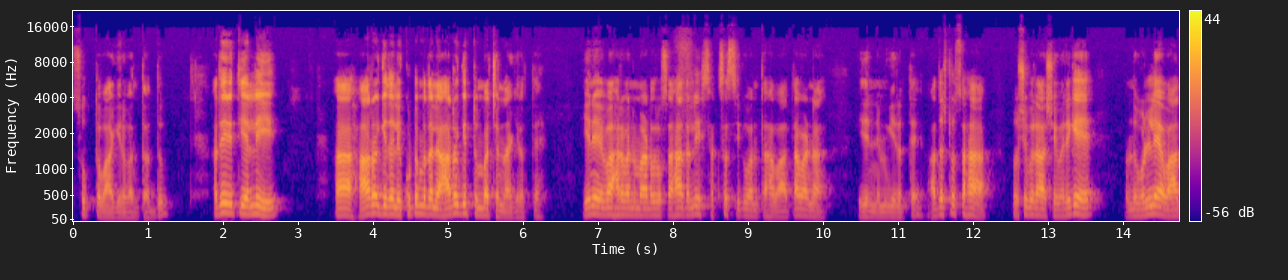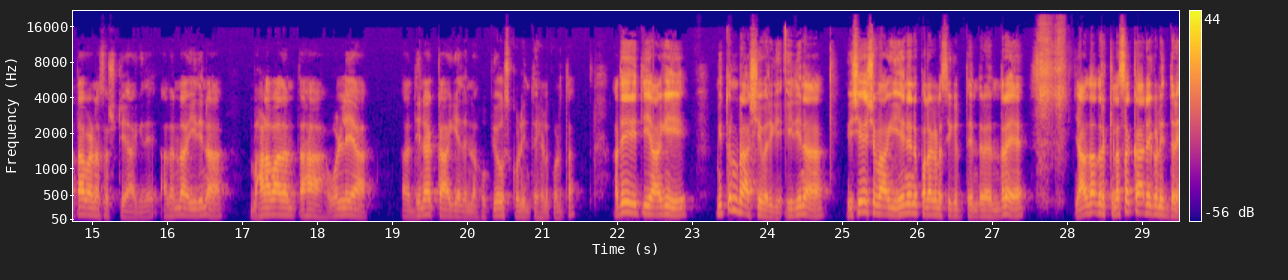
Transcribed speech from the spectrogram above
ಸೂಕ್ತವಾಗಿರುವಂಥದ್ದು. ಅದೇ ರೀತಿಯಲ್ಲಿ ಆರೋಗ್ಯದಲ್ಲಿ, ಕುಟುಂಬದಲ್ಲಿ ಆರೋಗ್ಯ ತುಂಬ ಚೆನ್ನಾಗಿರುತ್ತೆ. ಏನೇ ವ್ಯವಹಾರವನ್ನು ಮಾಡಿದ್ರೂ ಸಹ ಅದರಲ್ಲಿ ಸಕ್ಸಸ್ ಸಿಗುವಂತಹ ವಾತಾವರಣ ಇದನ್ನು ನಿಮಗಿರುತ್ತೆ. ಆದಷ್ಟು ಸಹ ವೃಷಭ ರಾಶಿಯವರಿಗೆ ಒಂದು ಒಳ್ಳೆಯ ವಾತಾವರಣ ಸೃಷ್ಟಿಯಾಗಿದೆ. ಅದನ್ನು ಈ ದಿನ ಬಹಳವಾದಂತಹ ಒಳ್ಳೆಯ ದಿನಕ್ಕಾಗಿ ಅದನ್ನು ಉಪಯೋಗಿಸ್ಕೊಳ್ಳಿ ಅಂತ ಹೇಳ್ಕೊಳ್ತಾ. ಅದೇ ರೀತಿಯಾಗಿ ಮಿಥುನ್ ರಾಶಿಯವರಿಗೆ ಈ ದಿನ ವಿಶೇಷವಾಗಿ ಏನೇನು ಫಲಗಳು ಸಿಗುತ್ತೆ ಅಂದರೆ ಅಂದರೆ ಯಾವುದಾದ್ರೂ ಕೆಲಸ ಕಾರ್ಯಗಳಿದ್ದರೆ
